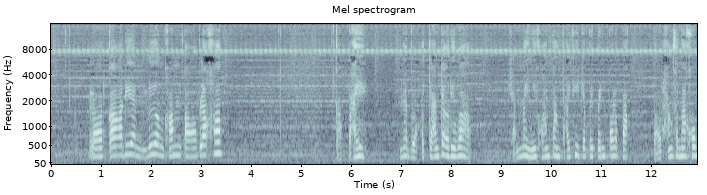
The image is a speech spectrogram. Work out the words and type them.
ๆ ลอร์ดกาเดียนเรื่องคำตอบแล้วครับ กลับไป และบอกอาจารย์เจ้าด้วยว่า ฉันไม่มีความตั้งใจที่จะไปเป็นปรปักต่อทางสมาคม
